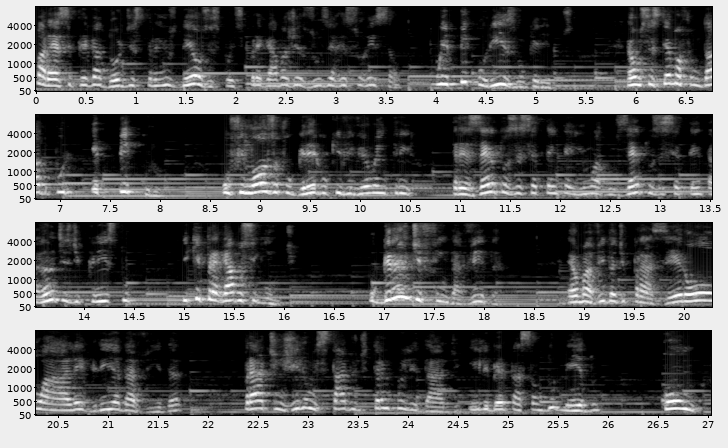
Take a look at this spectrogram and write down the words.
parece pregador de estranhos deuses, pois pregava Jesus e a ressurreição. O epicurismo, queridos, é um sistema fundado por Epicuro, um filósofo grego que viveu entre 371 a 270 a.C. e que pregava o seguinte: o grande fim da vida é uma vida de prazer ou a alegria da vida para atingir um estado de tranquilidade e libertação do medo com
